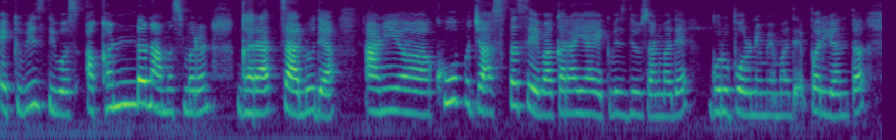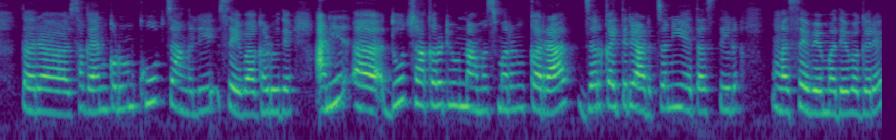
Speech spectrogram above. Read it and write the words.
एकवीस दिवस अखंड नामस्मरण घरात चालू द्या. आणि खूप जास्त सेवा करा ह्या एकवीस दिवसांमध्ये गुरुपौर्णिमेमध्ये पर्यंत. तर सगळ्यांकडून खूप चांगली सेवा घडू दे. आणि दूध साखर ठेवून नामस्मरण करा. जर काहीतरी अडचणी येत असतील सेवेमध्ये वगैरे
